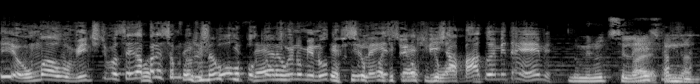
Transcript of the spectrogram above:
E uma ouvinte de vocês apareceu Vocês não esporro porque eu quiseram fui no Minuto de Silêncio e não fiz jabá do MDM. No Minuto de Silêncio. Né?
